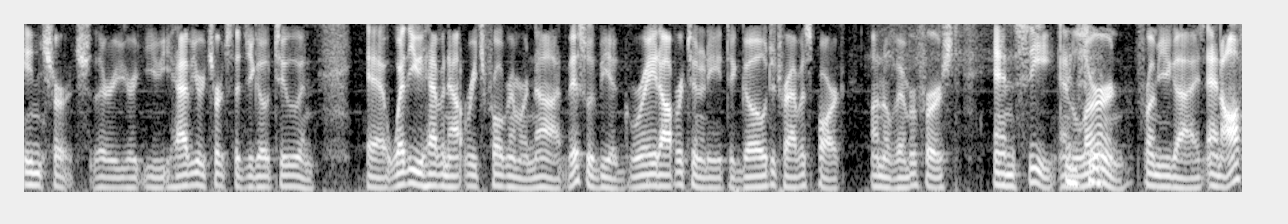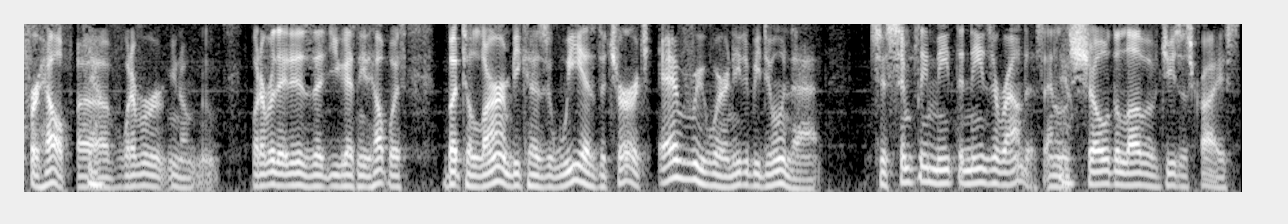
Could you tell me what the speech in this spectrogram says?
in church. They're your, you have your church that you go to, and uh, whether you have an outreach program or not, this would be a great opportunity to go to Travis Park on November first and see and, And see. learn from you guys and offer help of Yeah. whatever you know, whatever it is that you guys need help with. But to learn because we as the church everywhere need to be doing that to simply meet the needs around us and show the love of Jesus Christ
